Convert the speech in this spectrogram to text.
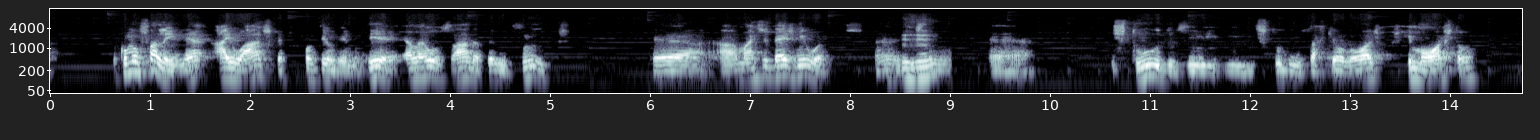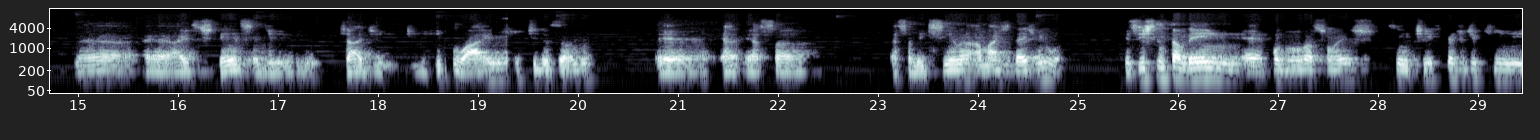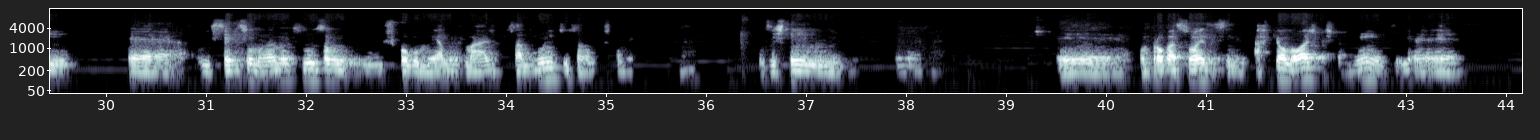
como eu falei, né, a ayahuasca, que contém o DMT, ela é usada pelos índios é, há mais de 10 mil anos. Né? Uhum. Existem é, estudos e, e, estudos arqueológicos que mostram né, é, a existência de, já de, de rituais utilizando é, é, essa, essa medicina há mais de 10 mil anos. Existem também é, comprovações científicas de que é, os seres humanos usam os cogumelos mágicos há muitos anos também. Existem é, é, comprovações assim, arqueológicas também. É,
